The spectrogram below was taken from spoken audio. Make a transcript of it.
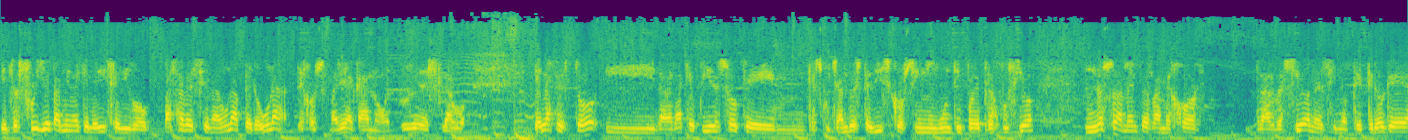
Y entonces fui yo también el que le dije, digo, vas a versionar una, pero una de José María Cano, el blues del esclavo. Él aceptó y la verdad que pienso que, que escuchando este disco sin ningún tipo de prejuicio, no solamente es la mejor de las versiones, sino que creo que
